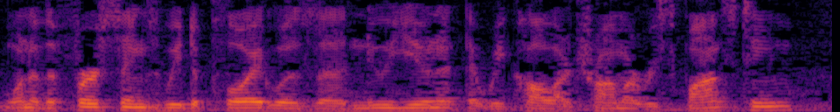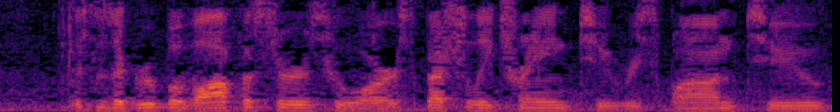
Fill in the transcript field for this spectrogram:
one of the first things we deployed was a new unit that we call our trauma response team. This is a group of officers who are specially trained to respond to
